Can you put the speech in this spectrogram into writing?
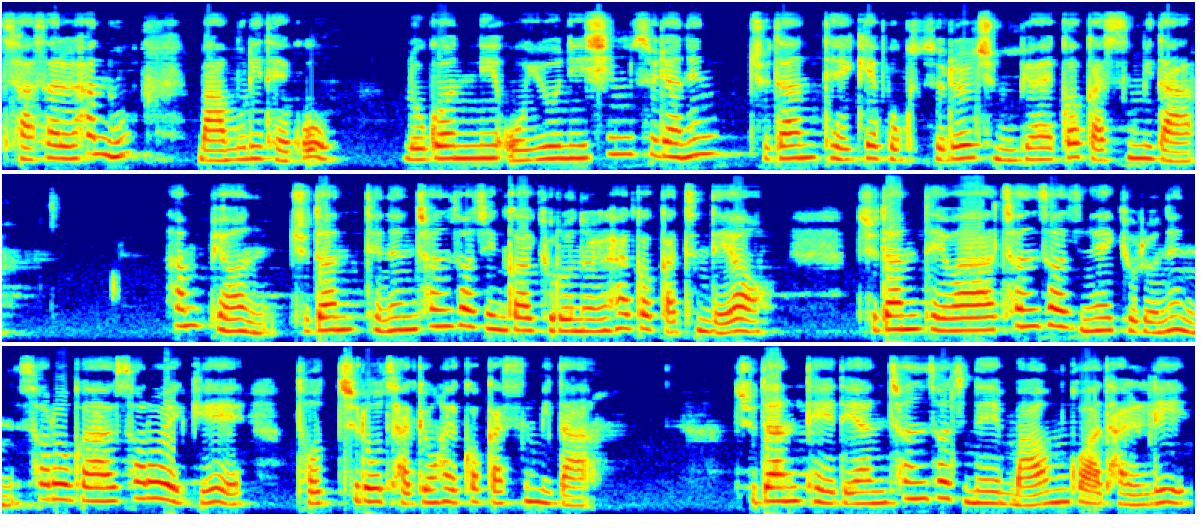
자살을 한 후 마무리되고 로건니 오윤희 심수련은 주단태에게 복수를 준비할 것 같습니다. 한편 주단태는 천서진과 결혼을 할 것 같은데요. 주단태와 천서진의 결혼은 서로가 서로에게 덫으로 작용할 것 같습니다. 주단태에 대한 천서진의 마음과 달리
